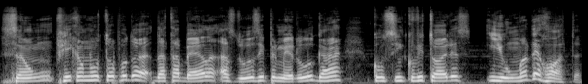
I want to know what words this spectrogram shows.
são, ficam no topo da, da tabela, as duas em primeiro lugar, com cinco vitórias e uma derrota.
